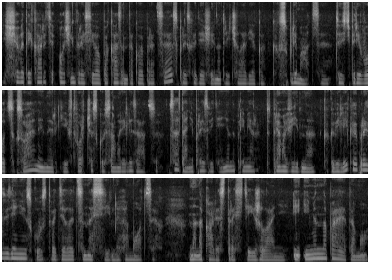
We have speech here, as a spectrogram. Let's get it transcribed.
Еще в этой карте очень красиво показан такой процесс, происходящий внутри человека, как сублимация, то есть перевод сексуальной энергии в творческую самореализацию, в создании произведения, например. Тут прямо видно, как великое произведение искусства делается на сильных эмоциях, на накале страстей и желаний. И именно поэтому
